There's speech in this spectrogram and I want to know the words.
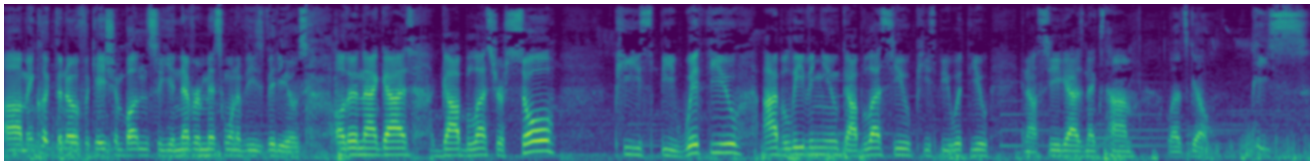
Um, and click the notification button so you never miss one of these videos. Other than that, guys, God bless your soul. Peace be with you. I believe in you. God bless you. Peace be with you. And I'll see you guys next time. Let's go. Peace.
